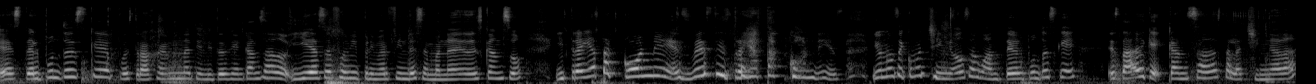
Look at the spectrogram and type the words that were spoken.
este, el punto es que pues trabajar en una tiendita es bien cansado y ese fue mi primer fin de semana de descanso y traía tacones, ¿ves? traía tacones. Yo no sé cómo chingados aguanté, el punto es que estaba de que cansada hasta la chingada,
